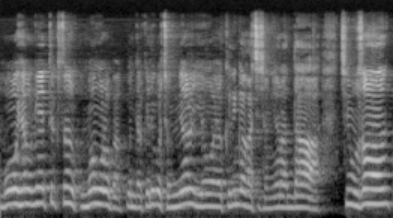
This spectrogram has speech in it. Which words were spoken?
모형의 특성을 구멍으로 바꾼다. 그리고 정렬을 이용하여 그림과 같이 정렬한다. 지금 우선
